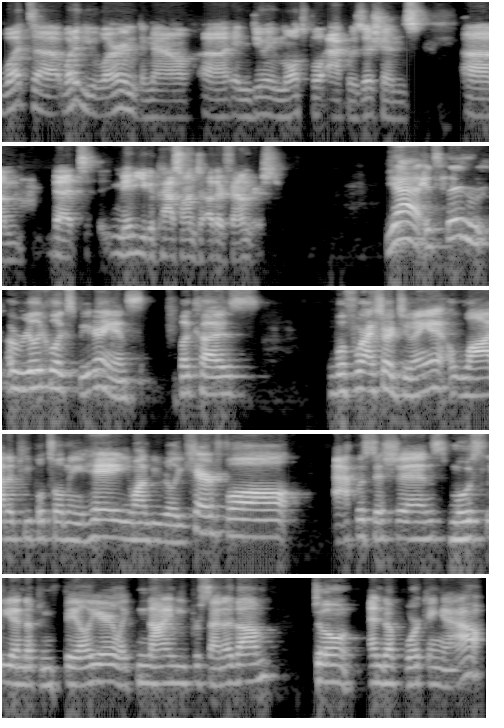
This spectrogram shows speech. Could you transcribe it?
What uh, what have you learned now uh, in doing multiple acquisitions um, that maybe you could pass on to other founders? Yeah, it's been a really cool experience because before I started doing it, a lot of people told me, "Hey, you want to be really careful." Acquisitions mostly end up in failure. Like ninety percent of them don't end up working out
